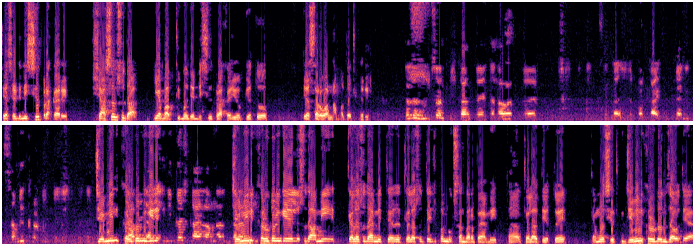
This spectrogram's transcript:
त्यासाठी निश्चित प्रकारे शासन सुद्धा या बाबतीमध्ये निश्चित प्रकारे योग्य तो या सर्वांना मदत करेल. नुकसान जमीन खरडून गेली? निकष काय लावणार? जमीन खरडून गेलेलं सुद्धा आम्ही त्याला सुद्धा आम्ही त्या- त्याला सुद्धा त्याची पण नुकसान भरपाई आम्ही त्याला देतोय. त्यामुळे शेत जमीन खरडून जाऊ द्या.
